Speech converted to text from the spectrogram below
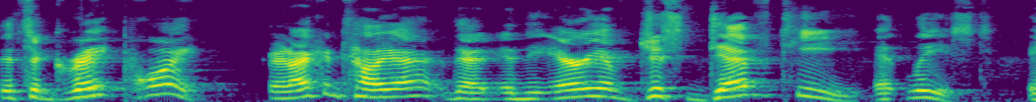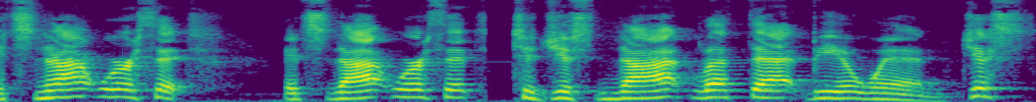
It's a great point. And I can tell you that in the area of just dev T, at least, it's not worth it it's not worth it to just not let that be a win. Just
